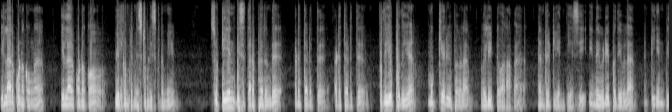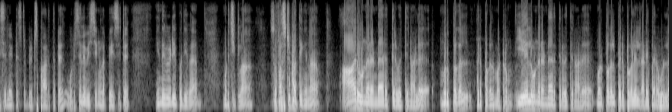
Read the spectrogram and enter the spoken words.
எல்லாருக்கும் வணக்கங்க. எல்லாருக்கும் வணக்கம். Welcome to nest please academy so TNPSC தரப்புலேருந்து அடுத்தடுத்து அடுத்தடுத்து புதிய புதிய முக்கிய அறிவிப்புகளை வெளியிட்டு வராங்க. நன்றி டிஎன்பிஎஸ்சி இந்த வீடியோ டிஎன்பிசி லேட்டஸ்ட் அப்டேட்ஸ் பார்த்துட்டு ஒரு சில விஷயங்களை பேசிட்டு இந்த வீடியோ முடிச்சுக்கலாம். ஸோ ஃபஸ்ட்டு பார்த்தீங்கன்னா ஆறு ஒன்று ரெண்டாயிரத்தி இருபத்தி நாலு முற்பகல் பிற்பகல் மற்றும் ஏழு ஒன்று ரெண்டாயிரத்தி இருபத்தி நாலு முற்பகல் பிற்பகலில் நடைபெறவுள்ள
